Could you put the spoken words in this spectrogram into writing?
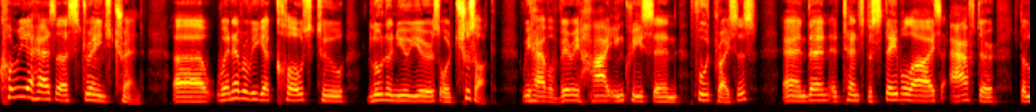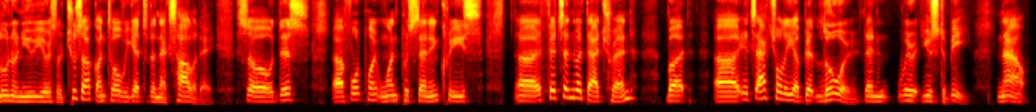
Korea has a strange trend. Uh, whenever we get close to Lunar New Year's or Chuseok, we have a very high increase in food prices. And then it tends to stabilize after the Lunar New Year's or Chuseok until we get to the next holiday. So this uh, 4.1% increase uh, fits in with that trend. But uh, it's actually a bit lower than where it used to be. Now,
